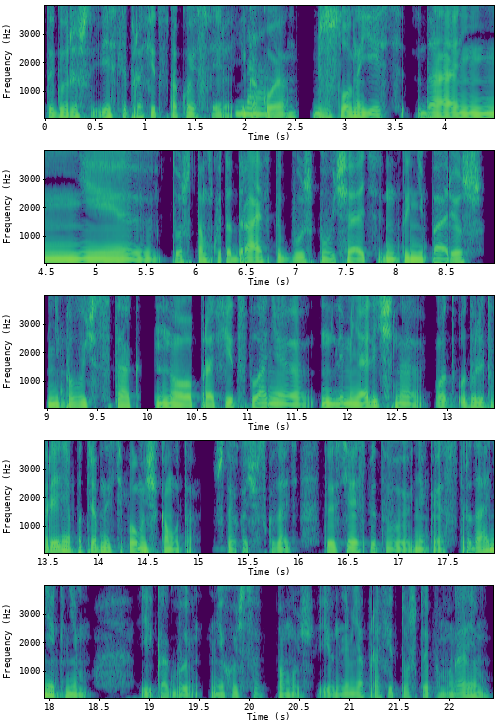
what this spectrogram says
Ты говоришь, есть ли профит в такой сфере? И Да. какой он? Безусловно, есть. Да, не то, что там какой-то драйв ты будешь получать, ну, ты не паришь, не получится так. Но профит в плане, ну, для меня лично, вот удовлетворение потребности помощи кому-то, что я хочу сказать. То есть я испытываю некое сострадание к ним, и как бы мне хочется помочь. И для меня профит то, что я помогаю им,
